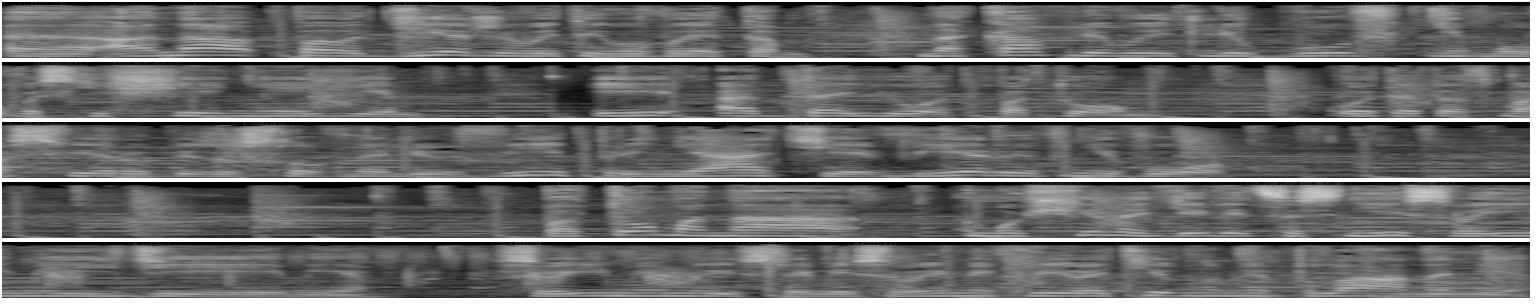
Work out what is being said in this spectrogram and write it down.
Э, она поддерживает его в этом, накапливает любовь к нему, восхищение им и отдает потом вот эту атмосферу безусловной любви, принятия, веры в него. Потом она, мужчина делится с ней своими идеями, своими мыслями, своими креативными планами,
